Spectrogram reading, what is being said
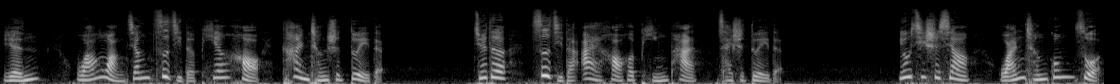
人往往将自己的偏好看成是对的，觉得自己的爱好和评判才是对的，尤其是像完成工作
